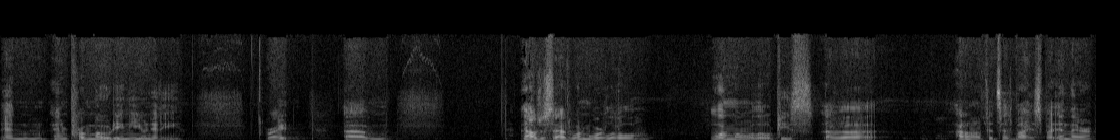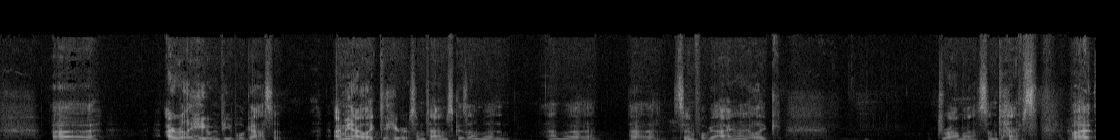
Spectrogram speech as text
and and promoting unity, right? Um, I'll just add one more little one more little piece of uh, I don't know if it's advice, but in there, uh, I really hate when people gossip. I mean, I like to hear it sometimes because I'm a I'm a, a, sinful guy and I like drama sometimes, but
